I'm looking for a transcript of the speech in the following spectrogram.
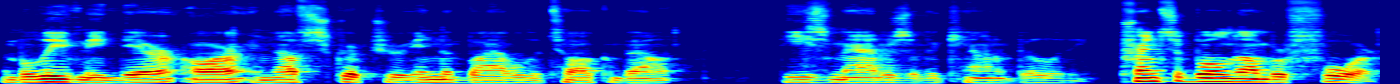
And believe me, there are enough scripture in the Bible to talk about these matters of accountability. Principle number four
